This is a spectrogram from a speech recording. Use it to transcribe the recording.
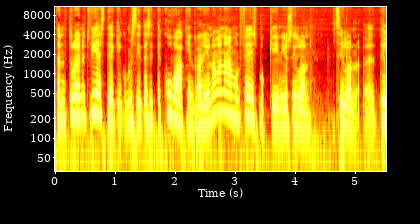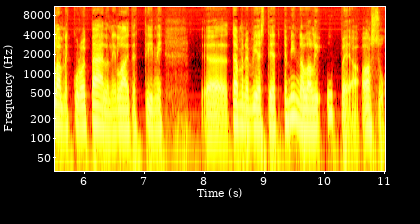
tänne tulee nyt viestiäkin, kun me siitä sitten kuvaakin Radionavan aamun Facebookiin jo silloin, silloin tilanne, kun oli päällä, niin laitettiin, niin tämmöinen viesti, että Minnalla oli upea asu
